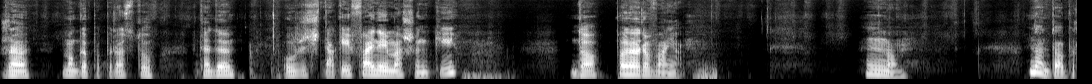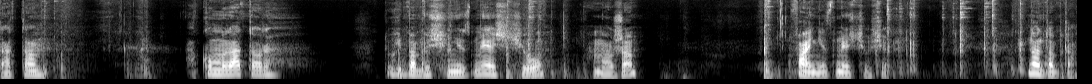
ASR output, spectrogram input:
że mogę po prostu wtedy użyć takiej fajnej maszynki do polerowania. No. No dobra, to akumulator tu chyba by się nie zmieścił. A może? Fajnie, zmieścił się. No dobra,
